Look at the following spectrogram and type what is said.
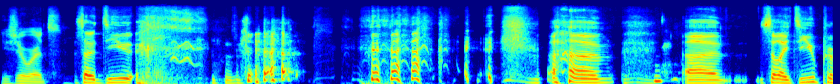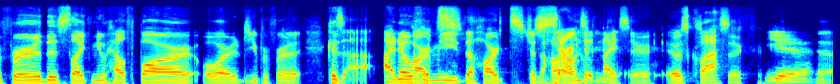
Use your words. So do you? um, um, so like, do you prefer this like new health bar, or do you prefer? Because I, I know for me the hearts just hearts. sounded nicer. It was classic. yeah. Yeah.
